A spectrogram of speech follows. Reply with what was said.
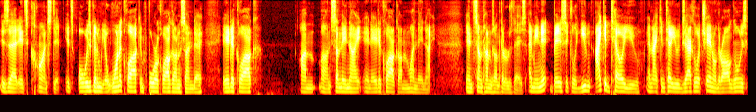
is that it's constant. It's always going to be at one o'clock and four o'clock on Sunday, eight o'clock on on Sunday night, and eight o'clock on Monday night, and sometimes on Thursdays. I mean, it basically you. I could tell you, and I can tell you exactly what channel they're all always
